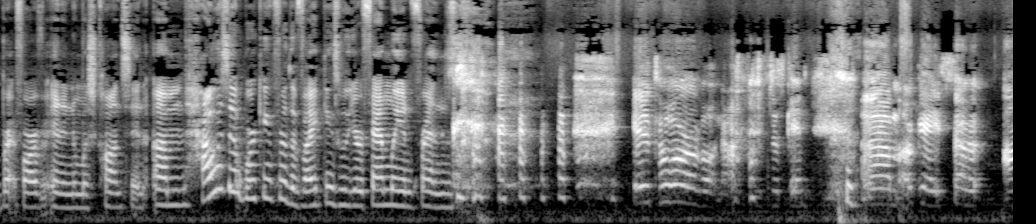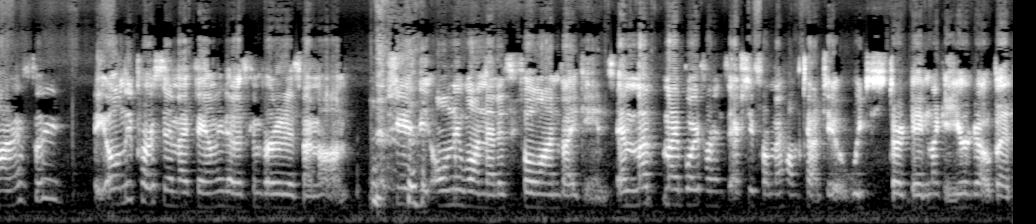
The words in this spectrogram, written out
Brett Favre and in Wisconsin. Um, how is it working for the Vikings with your family and friends? it's horrible. No, just kidding. Um, okay, so honestly, the only person in my family that is converted is my mom. She is the only one that is full on Vikings. And my, my boyfriend's actually from my hometown too. We just started dating like a year ago, but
